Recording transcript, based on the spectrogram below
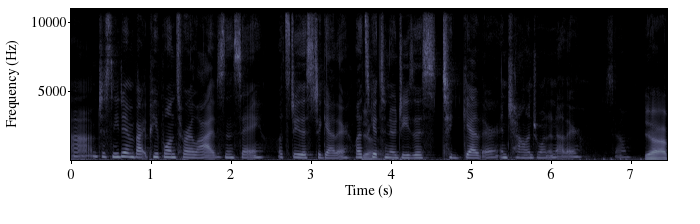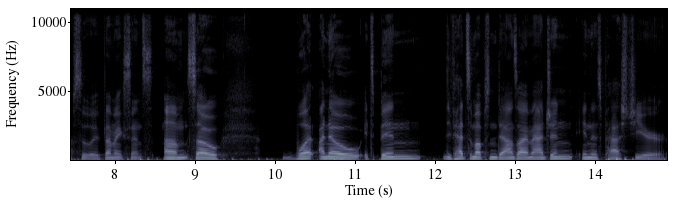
um, just need to invite people into our lives and say, let's do this together. Let's Yeah. get to know Jesus together and challenge one another. So Yeah, absolutely. That makes sense. Um, so what I know it's been you've had some ups and downs, I imagine, in this past year.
